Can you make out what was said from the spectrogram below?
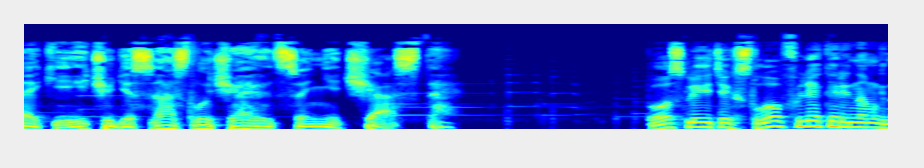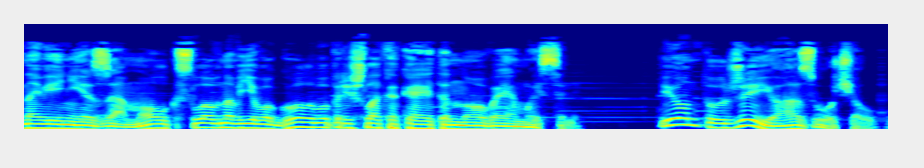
Такие чудеса случаются нечасто. После этих слов лекарь на мгновение замолк, словно в его голову пришла какая-то новая мысль. И он тут же ее озвучил.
